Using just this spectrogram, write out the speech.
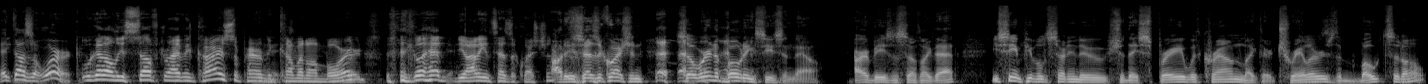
it doesn't work. We got all these self-driving cars apparently coming on board. Go ahead. The audience has a question. Audience has a question. so we're in a boating season now, RVs and stuff like that. You seeing people starting to should they spray with Krown like their trailers, the boats at all?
